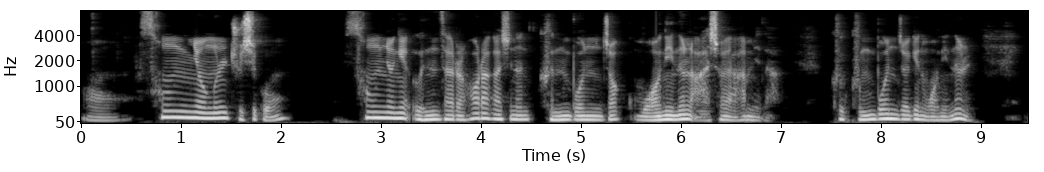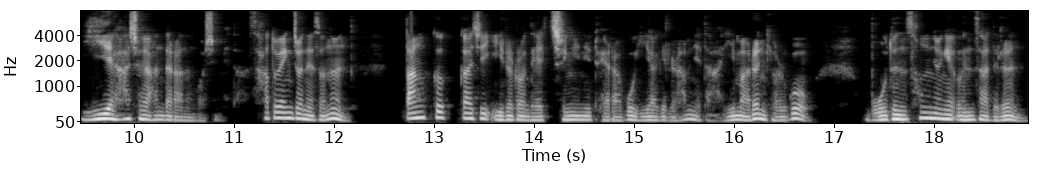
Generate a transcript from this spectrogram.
어, 성령을 주시고 성령의 은사를 허락하시는 근본적 원인을 아셔야 합니다. 그 근본적인 원인을 이해하셔야 한다라는 것입니다. 사도행전에서는 땅 끝까지 이르러 내 증인이 되라고 이야기를 합니다. 이 말은 결국 모든 성령의 은사들은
